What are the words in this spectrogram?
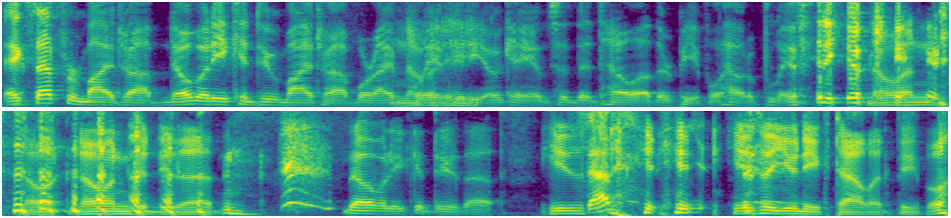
Except for my job, nobody can do my job where I Nobody. play video games and then tell other people how to play video no games. one, no, one- no one could do that. Nobody could do that. He's That's- he's a unique talent, people.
